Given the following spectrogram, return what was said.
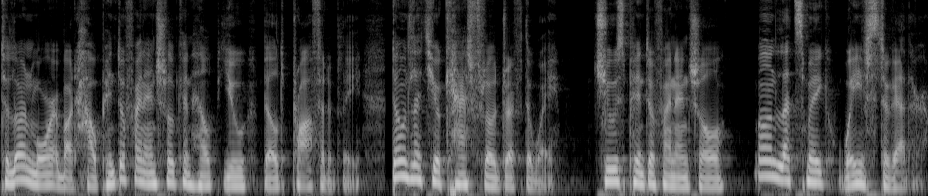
to learn more about how Pinto Financial can help you build profitably. Don't let your cash flow drift away. Choose Pinto Financial and let's make waves together.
